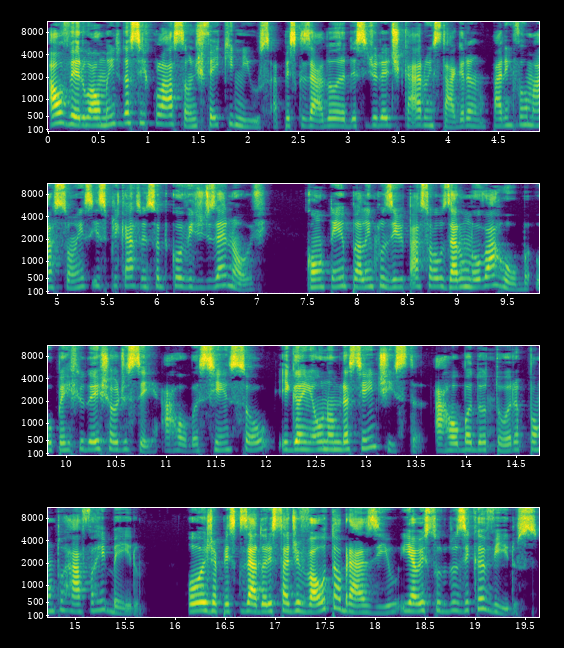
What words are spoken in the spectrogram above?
Ao ver o aumento da circulação de fake news, a pesquisadora decidiu dedicar o Instagram para informações e explicações sobre Covid-19. Com o tempo, ela inclusive passou a usar um novo arroba. O perfil deixou de ser arroba e ganhou o nome da cientista, arroba doutora.rafa.ribeiro. Hoje, a pesquisadora está de volta ao Brasil e ao estudo do Zika vírus.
